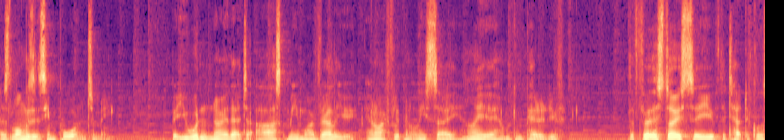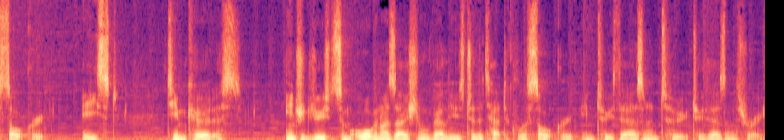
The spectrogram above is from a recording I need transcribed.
as long as it's important to me. But you wouldn't know that to ask me my value, and I flippantly say, oh yeah, I'm competitive. The first OC of the Tactical Assault Group, East, Tim Curtis, introduced some organisational values to the Tactical Assault Group in 2002 2003.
